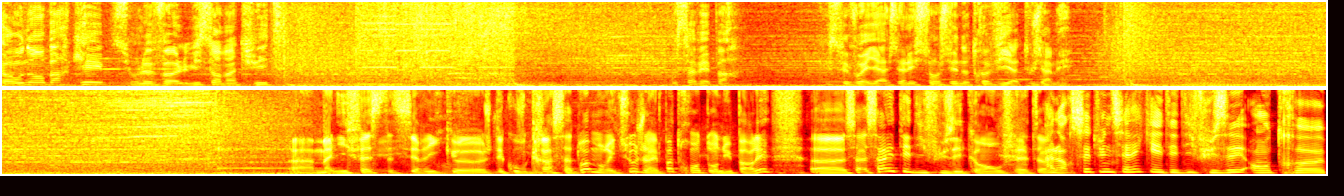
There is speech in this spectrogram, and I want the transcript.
Quand on a embarqué sur le vol 828, on savait pas que ce voyage allait changer notre vie à tout jamais. Ah, Manifeste, cette série que je découvre grâce à toi, Maurizio. J'en avais pas trop entendu parler. Euh, ça, ça a été diffusé quand, en fait Alors, c'est une série qui a été diffusée entre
